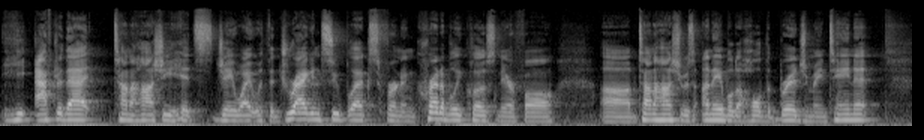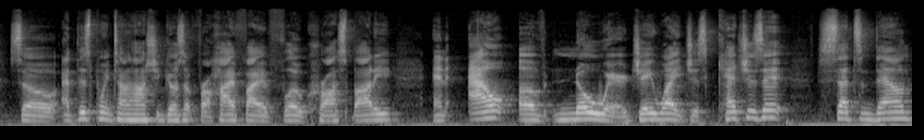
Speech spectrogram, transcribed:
he after that, Tanahashi hits Jay White with a Dragon Suplex for an incredibly close near fall. Um, Tanahashi was unable to hold the bridge and maintain it. So at this point, Tanahashi goes up for a high fly flow crossbody, and out of nowhere, Jay White just catches it, sets him down,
